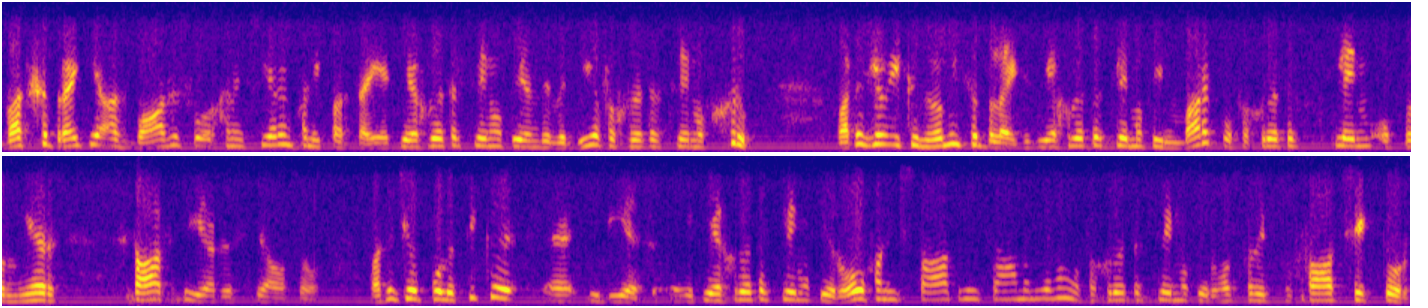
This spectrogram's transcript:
wat gebruik jy as basis vir organisering van die party? Het jy 'n groter klem op die individu of 'n groter klem op groep? Wat is jou ekonomiese beleid? Het jy 'n groter klem op die mark of 'n groter klem op 'n meer staatsbeheerde stelsel? Wat is jou politieke uh, idees? Het jy 'n groter klem op die rol van die staat in die samelewing of 'n groter klem op die rol van die private sektor?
